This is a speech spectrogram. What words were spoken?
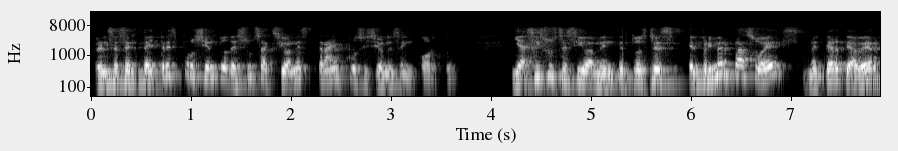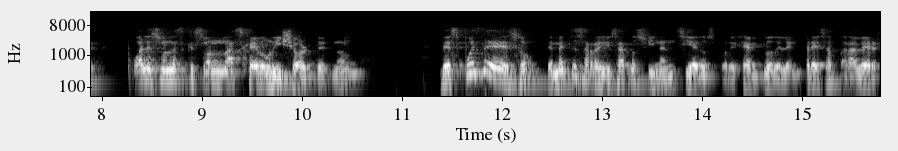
pero el 63% de sus acciones traen posiciones en corto. Y así sucesivamente. Entonces, el primer paso es meterte a ver cuáles son las que son más heavily shorted, ¿no? Después de eso, te metes a revisar los financieros, por ejemplo, de la empresa para ver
